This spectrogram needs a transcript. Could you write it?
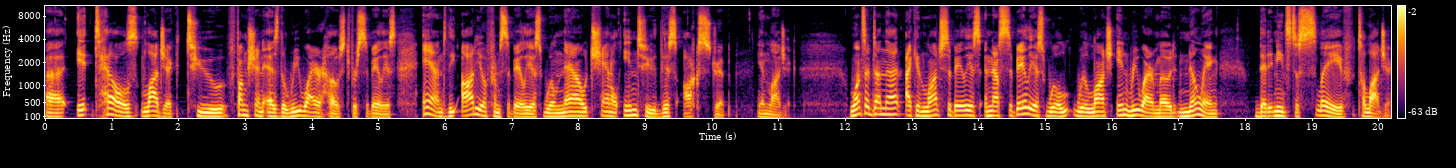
uh, it tells Logic to function as the rewire host for Sibelius, and the audio from Sibelius will now channel into this aux strip in Logic. Once I've done that, I can launch Sibelius, and now Sibelius will will launch in rewire mode, knowing that it needs to slave to Logic.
